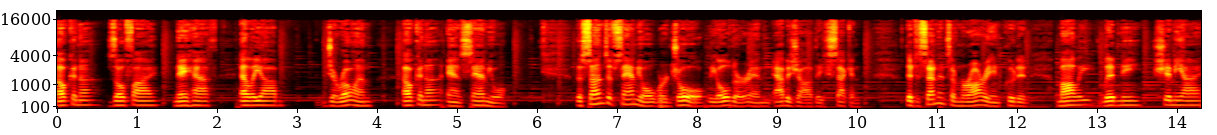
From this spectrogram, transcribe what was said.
Elkanah, Zophai, Nahath, Eliab, Jeroham, Elkanah, and Samuel. The sons of Samuel were Joel the older and Abijah the second. The descendants of Merari included Mahli, Libni, Shimei,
